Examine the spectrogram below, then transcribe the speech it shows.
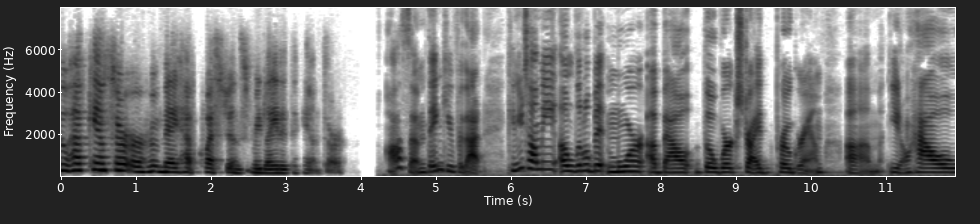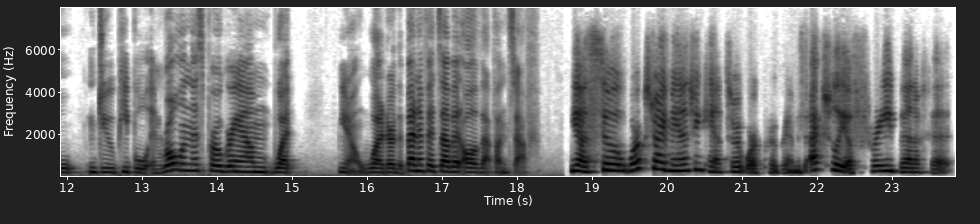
who have cancer or who may have questions related to cancer. Awesome. Thank you for that. Can you tell me a little bit more about the WorkStride program? Um, you know, how do people enroll in this program? What, you know, what are the benefits of it? All of that fun stuff. Yeah, so WorkStride Managing Cancer at Work program is actually a free benefit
